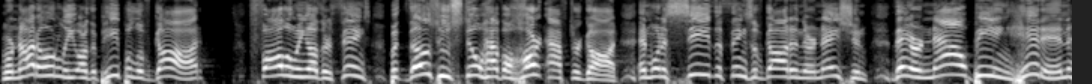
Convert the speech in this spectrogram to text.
where not only are the people of God following other things, but those who still have a heart after God and want to see the things of God in their nation, they are now being hidden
